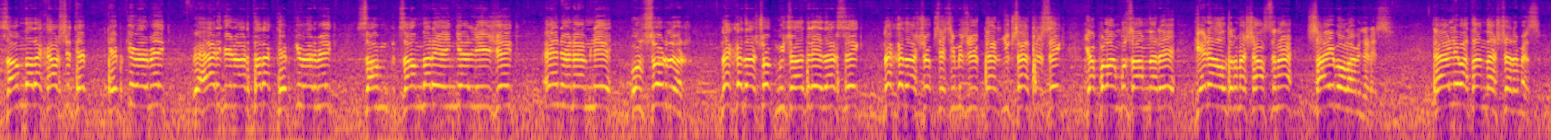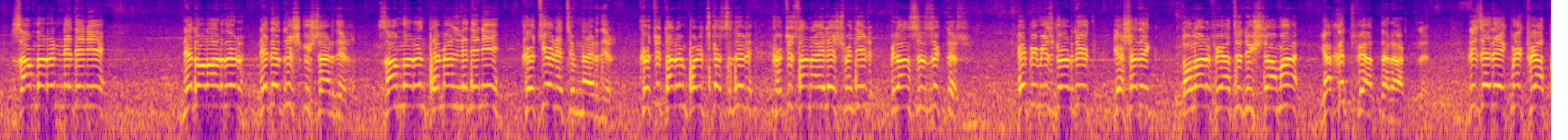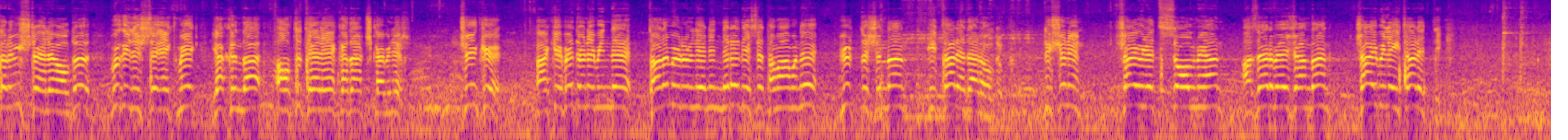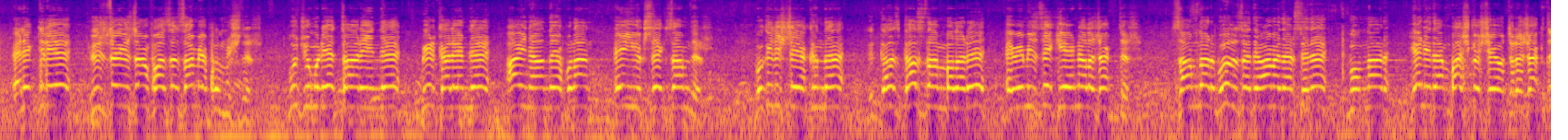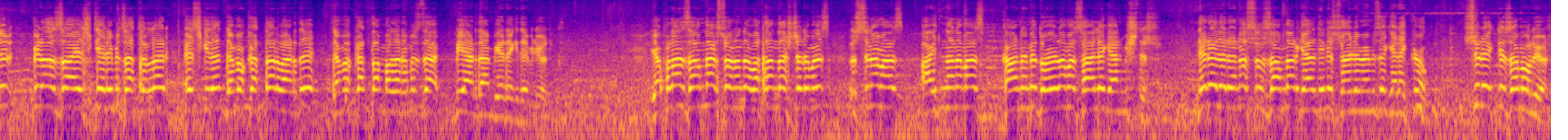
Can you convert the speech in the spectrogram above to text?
Zamlara karşı tep- tepki vermek ve her gün artarak tepki vermek zam, zamları engelleyecek en önemli unsurdur. Ne kadar çok mücadele edersek, ne kadar çok sesimizi yükler, yükseltirsek yapılan bu zamları geri aldırma şansına sahip olabiliriz. Değerli vatandaşlarımız, zamların nedeni ne dolardır ne de dış güçlerdir. Zamların temel nedeni kötü yönetimlerdir. Kötü tarım politikasıdır, kötü sanayileşmedir, plansızlıktır. Hepimiz gördük, yaşadık. Dolar fiyatı düştü ama yakıt fiyatları arttı. Rize'de ekmek fiyatları 3 TL oldu. Bu gidişte ekmek yakında 6 TL'ye kadar çıkabilir. Çünkü AKP döneminde tarım ürünlerinin neredeyse tamamını yurt dışından ithal eder olduk. Düşünün çay üreticisi olmayan Azerbaycan'dan çay bile ithal ettik. Elektriğe yüzde yüzden fazla zam yapılmıştır. Bu Cumhuriyet tarihinde bir kalemde aynı anda yapılan en yüksek zamdır. Bu gidişte yakında gaz, gaz lambaları evimizdeki yerini alacaktır. Zamlar bu hızla devam ederse de bunlar yeniden baş köşeye oturacaktır. Biraz daha eskilerimiz hatırlar. Eskiden demokratlar vardı. Demokrat lambalarımız da bir yerden bir yere gidebiliyorduk. Yapılan zamlar sonunda vatandaşlarımız ısınamaz, aydınlanamaz, karnını doyuramaz hale gelmiştir. Nerelere nasıl zamlar geldiğini söylememize gerek yok. Sürekli zam oluyor.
